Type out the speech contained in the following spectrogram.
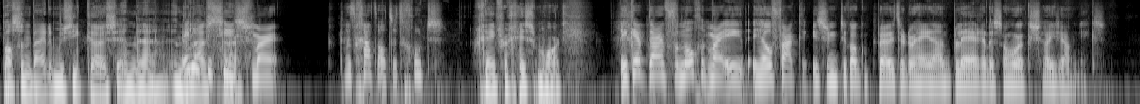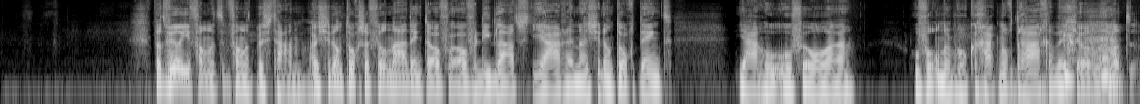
Passend bij de muziekkeuze en de, en de luisteraars. precies, maar dat gaat altijd goed. Geen vergismoord. Ik heb daar vanochtend, maar heel vaak is er natuurlijk ook een peuter doorheen aan het blaren, dus dan hoor ik sowieso niks. Wat wil je van het, van het bestaan? Als je dan toch zoveel nadenkt over, over die laatste jaren... en als je dan toch denkt... ja, hoe, hoeveel, eh, hoeveel onderbroeken ga ik nog dragen? Weet je? Wat,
